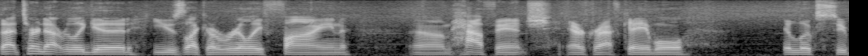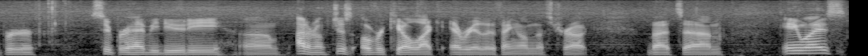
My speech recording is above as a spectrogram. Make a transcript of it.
that turned out really good. Use like a really fine um, half inch aircraft cable. It looks super, super heavy duty. Um, I don't know, just overkill like every other thing on this truck. But um, anyways,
